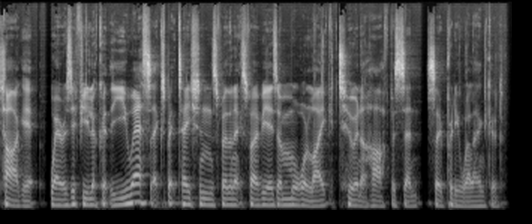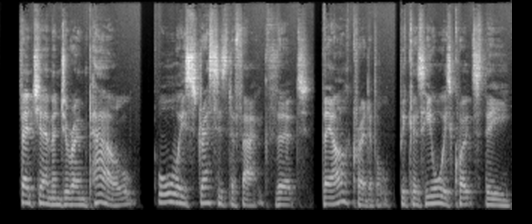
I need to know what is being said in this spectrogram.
target. Whereas if you look at the US, expectations for the next five years are more like 2.5%, so pretty well anchored. Fed Chairman Jerome Powell always stresses the fact that they are credible because he always quotes the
